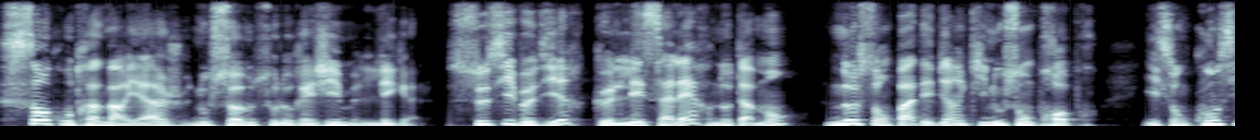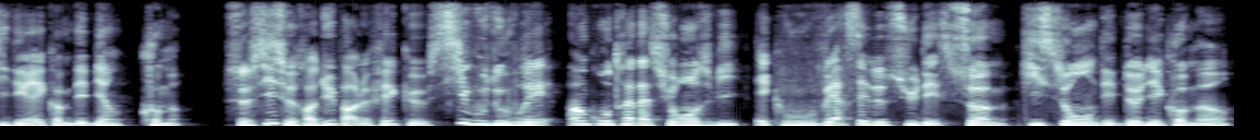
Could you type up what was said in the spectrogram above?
sans contrat de mariage, nous sommes sous le régime légal. Ceci veut dire que les salaires, notamment, ne sont pas des biens qui nous sont propres. Ils sont considérés comme des biens communs. Ceci se traduit par le fait que si vous ouvrez un contrat d'assurance vie et que vous versez dessus des sommes qui sont des deniers communs,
